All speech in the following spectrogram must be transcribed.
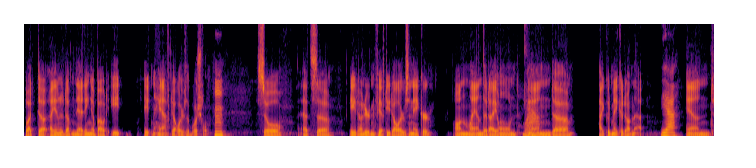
But uh, I ended up netting about eight, eight and a half dollars a bushel. So that's uh, eight hundred and fifty dollars an acre on land that I own, Wow. and uh, I could make it on that. Yeah. And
